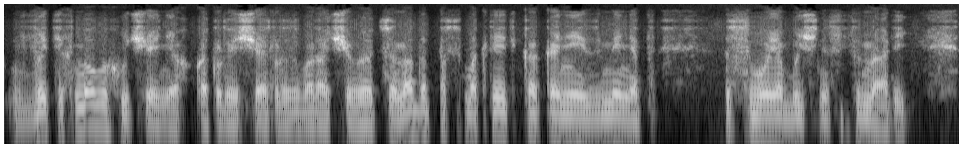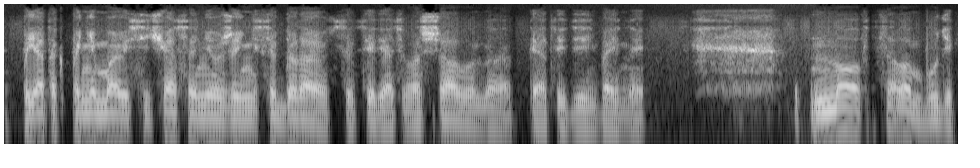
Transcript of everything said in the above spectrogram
в этих новых учениях, которые сейчас разворачиваются, надо посмотреть, как они изменят свой обычный сценарий. Я так понимаю, сейчас они уже не собираются терять Варшаву на пятый день войны. Но в целом будет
